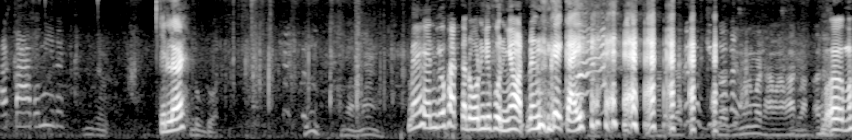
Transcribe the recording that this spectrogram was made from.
ผักปลาก็มีเลยกินเลย ลูกโดดหย่อนย่างแม่เห็นอยู่พักกระโดนอยู่ฝุ่นยอดหนึ่งไกลกินว่ามันมันไม่ทำมาพักหรอกๆเออมา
